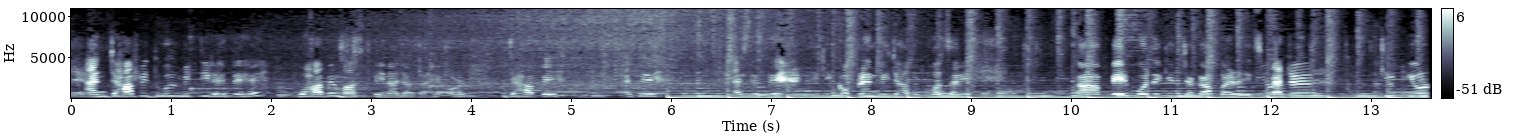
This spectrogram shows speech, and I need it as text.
एंड जहाँ पे धूल मिट्टी रहते हैं वहाँ पे मास्क पहना जाता है और जहाँ पे ऐसे ऐसे ऐसे इको फ्रेंडली जहाँ पे बहुत सारे पेड़ पौधे की जगह पर इट्स बेटर कि प्योर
